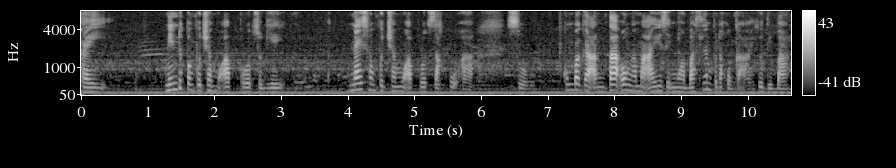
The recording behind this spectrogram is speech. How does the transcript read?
kay nindot pang siya mo approach so gi nice man pud siya mo approach sa ako ah. So kumbaga ang tao nga maayo sa imong baslan pud ako kaayo di ba?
